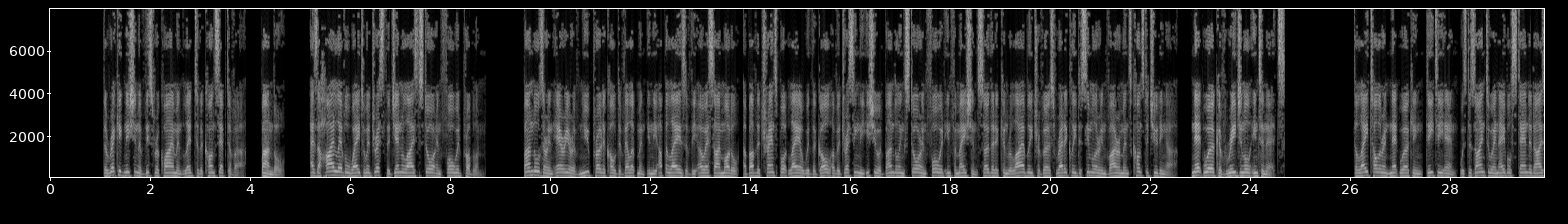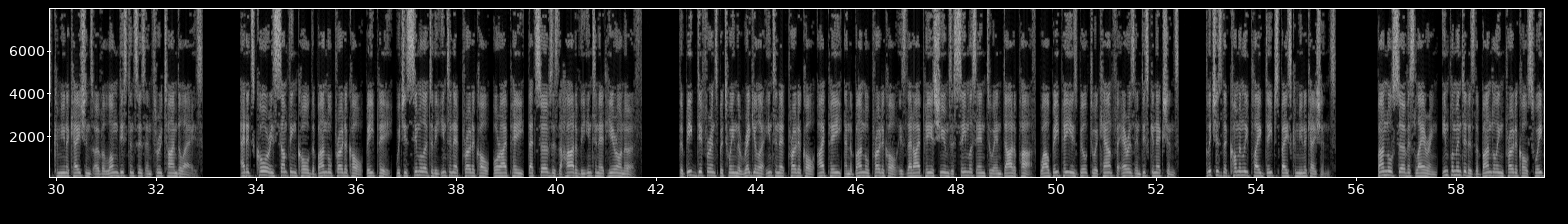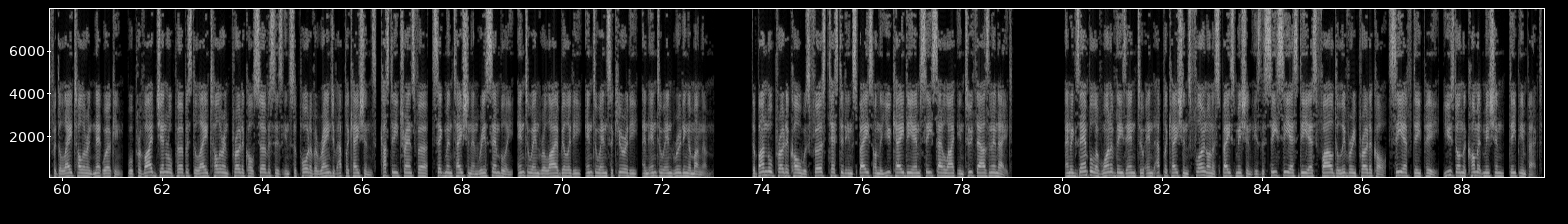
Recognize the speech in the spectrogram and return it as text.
The recognition of this requirement led to the concept of a «bundle» as a high-level way to address the generalized store and forward problem. Bundles are an area of new protocol development in the upper layers of the OSI model, above the transport layer with the goal of addressing the issue of bundling store and forward information so that it can reliably traverse radically dissimilar environments constituting a network of regional Internets. Delay-tolerant networking (DTN) was designed to enable standardized communications over long distances and through time delays. At its core is something called the Bundle Protocol (BP), which is similar to the Internet Protocol or IP that serves as the heart of the Internet here on Earth. The big difference between the regular Internet Protocol (IP) and the Bundle Protocol is that IP assumes a seamless end-to-end -end data path, while BP is built to account for errors and disconnections—glitches that commonly plague deep space communications. Bundle service layering, implemented as the Bundling Protocol Suite for Delay-Tolerant Networking, will provide general-purpose delay-tolerant protocol services in support of a range of applications, custody transfer, segmentation and reassembly, end-to-end reliability, end-to-end security, and end-to-end routing among them. The Bundle Protocol was first tested in space on the UK DMC satellite in 2008. An example of one of these end-to-end -end applications flown on a space mission is the CCSDS File Delivery Protocol (CFDP), used on the Comet mission, Deep Impact.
